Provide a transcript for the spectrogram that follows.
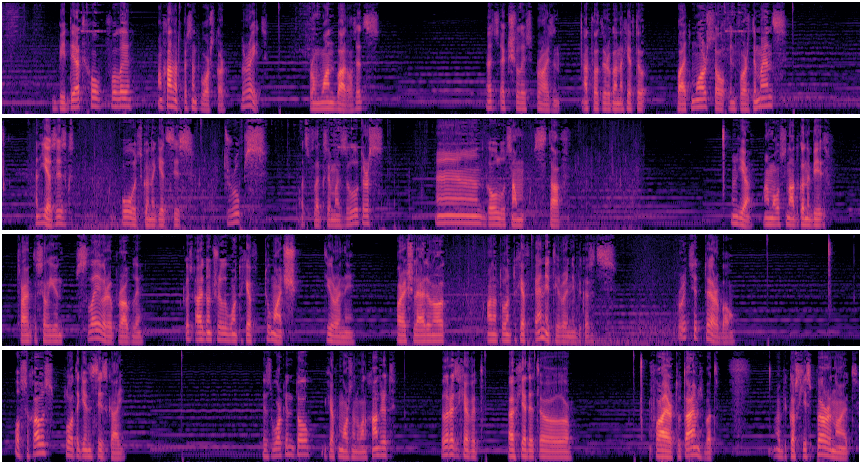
be dead, hopefully. 100% war score. Great. From one battle. That's... That's actually surprising. I thought we were gonna have to fight more, so enforce demands. And yes, this boat's gonna get these troops. Let's flex them as the looters. And go loot some stuff. Yeah, I'm also not gonna be trying to sell you in slavery probably. Because I don't really want to have too much tyranny. Or actually I do not I don't want to have any tyranny because it's pretty terrible. Also, how is plot against this guy? Is working at all? We have more than 100. We already have it uh, had it uh, fire two times, but uh, because he's paranoid,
